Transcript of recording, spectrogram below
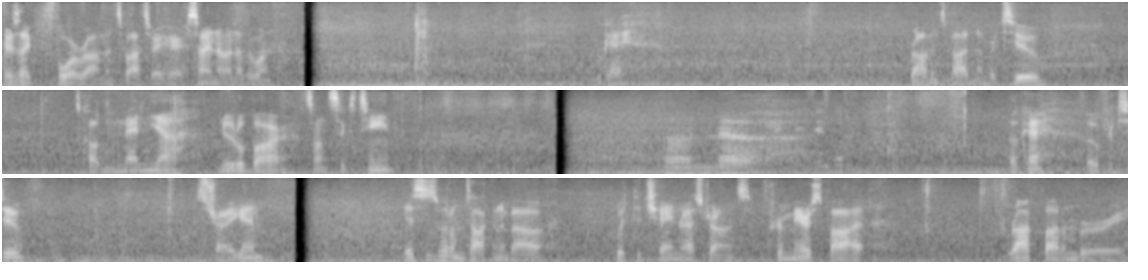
there's like four ramen spots right here, so I know another one. Okay. Ramen spot number two. It's called Menya Noodle Bar. It's on 16th. Oh no. Okay, 0 for 2. Let's try again. This is what I'm talking about with the chain restaurants. Premier spot, Rock Bottom Brewery.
